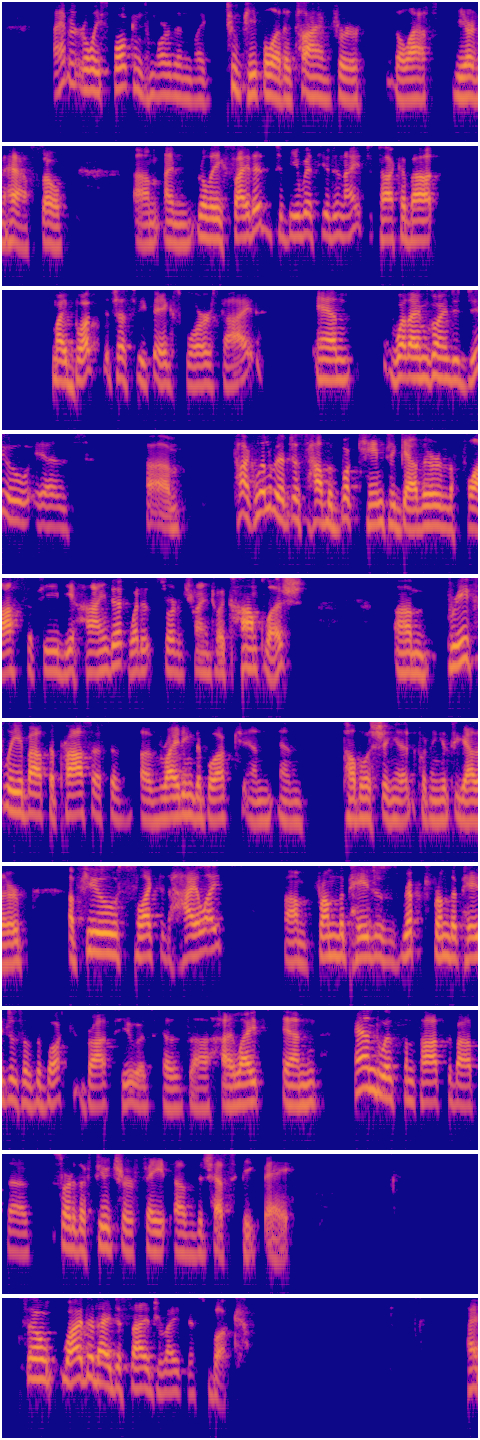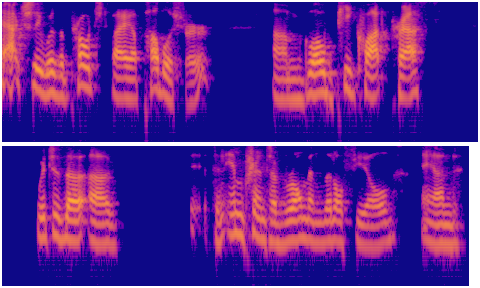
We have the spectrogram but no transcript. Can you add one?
I haven't really spoken to more than like two people at a time for the last year and a half. So um, I'm really excited to be with you tonight to talk about my book, The Chesapeake Bay Explorer's Guide. And what I'm going to do is um, talk a little bit just how the book came together and the philosophy behind it, what it's sort of trying to accomplish. Um, briefly about the process of, of writing the book and, and publishing it, putting it together. A few selected highlights um, from the pages, ripped from the pages of the book, brought to you as, as uh, highlights, and end with some thoughts about the sort of the future fate of the Chesapeake Bay. So why did I decide to write this book? I actually was approached by a publisher, um, Globe Pequot Press, which is a, a, it's an imprint of Rowman Littlefield, and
